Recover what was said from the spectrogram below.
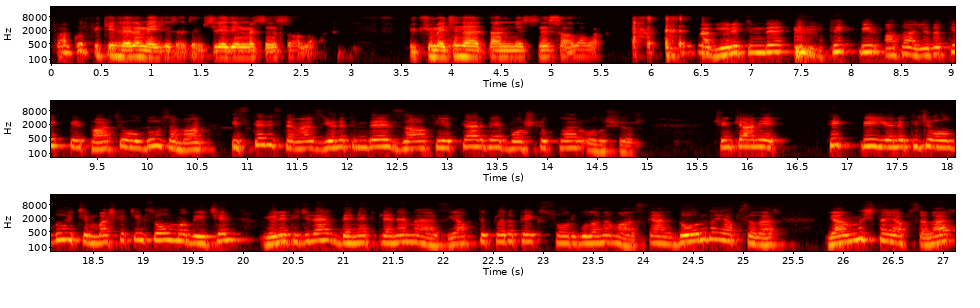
Farklı fikirlere meclise temsil edilmesini sağlamak. Hükümetin denetlenmesini sağlamak. Çocuklar, Yönetimde tek bir aday ya da tek bir parti olduğu zaman ister istemez yönetimde zafiyetler ve boşluklar oluşuyor. Çünkü hani tek bir yönetici olduğu için, başka kimse olmadığı için yöneticiler denetlenemez. Yaptıkları pek sorgulanamaz. Yani doğru da yapsalar, yanlış da yapsalar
